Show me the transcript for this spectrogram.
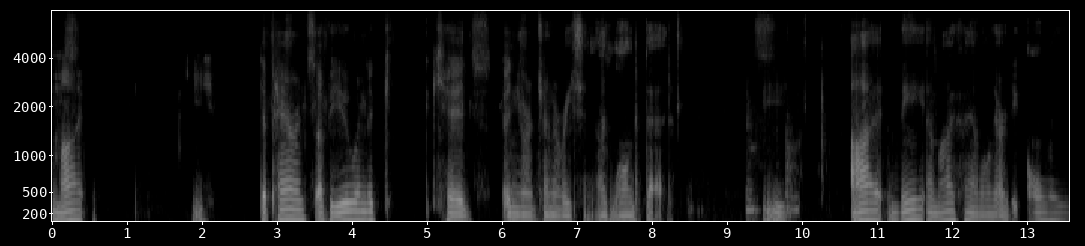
my the parents of you and the kids in your generation are long dead. I, me, and my family are the only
